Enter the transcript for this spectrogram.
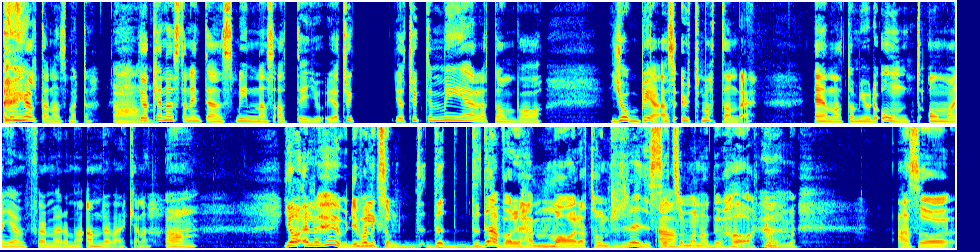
Helt annan smärta. Ja. Jag kan nästan inte ens minnas att det. Jag, tyck, jag tyckte mer att de var jobbiga, alltså utmattande än att de gjorde ont om man jämför med de här andra verkarna. Ja. Ja eller hur, det var liksom, det, det där var det här maratonracet Ja. som man hade hört om. Alltså,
